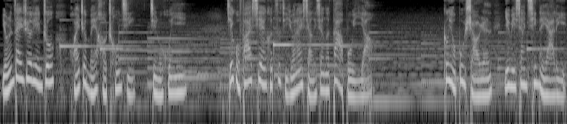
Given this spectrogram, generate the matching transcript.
有人在热恋中怀着美好憧憬进入婚姻，结果发现和自己原来想象的大不一样。更有不少人因为相亲的压力。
